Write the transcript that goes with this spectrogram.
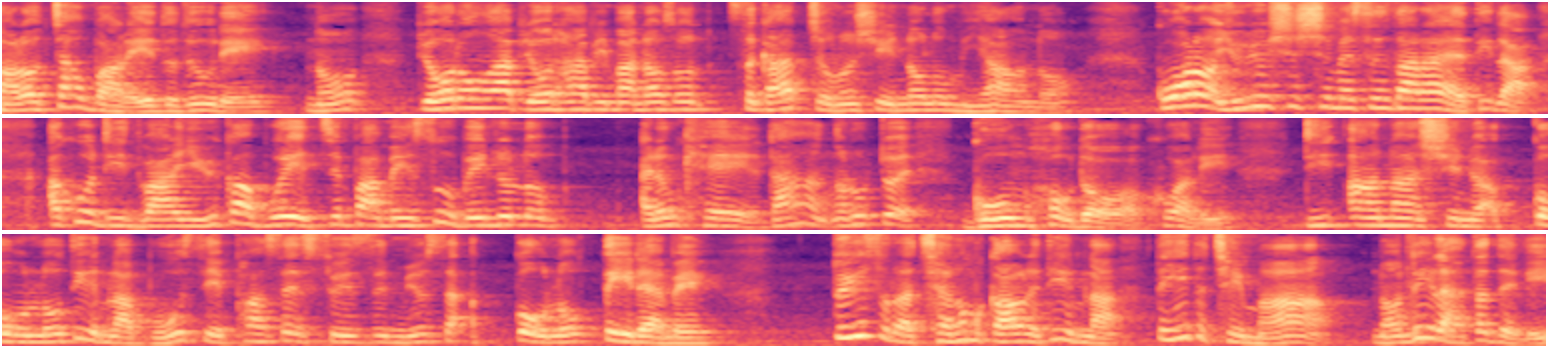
မာတော့ကြောက်ပါတယ်သူတို့လေနော်ပြောတော့ကပြောထားပြီးမှနောက်ဆုံးစကားကြုံလို့ရှိရင်နှုတ်လို့မရအောင်နော်ကိုကတော့ရိုးရိုးရှင်းရှင်းပဲစဉ်းစားရရဲ့တိလားအခုဒီဘာရွေးကောက်ပွဲကျင်းပမယ်ဆိုဘေးလွတ်လွတ် I don't care ဒါကငါတို့အတွက် goal မဟုတ်တော့အခုကလေဒီအာနာရှင်တွေအကုန်လုံးသိတယ်မလားဘိုးစေဖာဆက်ဆွေစမျိုးဆက်အကုန်လုံးတည်တယ်ပဲ တွေးဆိုတာခြံတော့မကောင်းလေသိတယ်မလားတရေးတစ်ချိန်မှာနော်လေ့လာတတ်တယ်လေ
